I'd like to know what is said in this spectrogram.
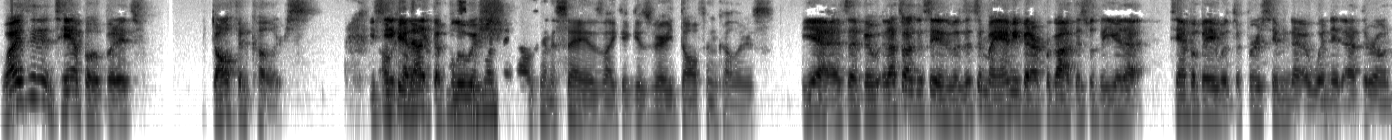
why is it in Tampa? But it's dolphin colors. You see, Okay, kind of that- like the bluish. one thing I was gonna say is like it gives very dolphin colors. Yeah, it's like it, that's what I was gonna say. It Was this in Miami? But I forgot. This was the year that Tampa Bay was the first team that win it at their own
